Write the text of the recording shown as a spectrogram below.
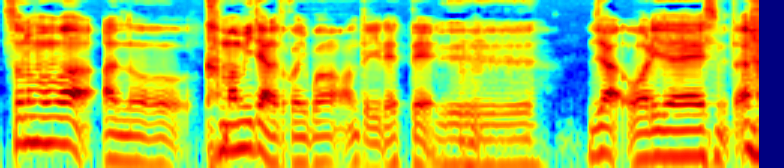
そのまま、あの、釜みたいなところにボーンって入れて、えー、じゃあ終わりでーす、みたいな。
